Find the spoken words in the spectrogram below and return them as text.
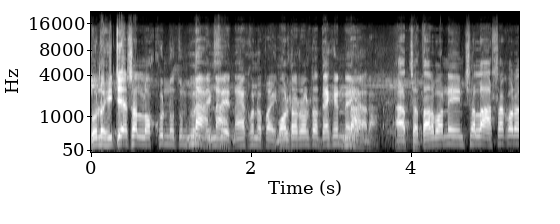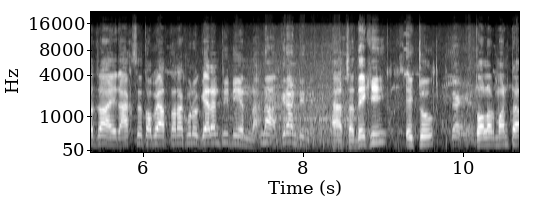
কোন হিটে আসার লক্ষণ নতুন করে দেখছেন? না এখনও পাইনি। মলটা টলটা দেখেন না আচ্ছা তার মানে ইনশাল্লাহ আশা করা যায় রাখছে তবে আপনারা কোনো গ্যারান্টি নিয়েন না? না গ্যারান্টি নেই। আচ্ছা দেখি একটু তলার মানটা।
